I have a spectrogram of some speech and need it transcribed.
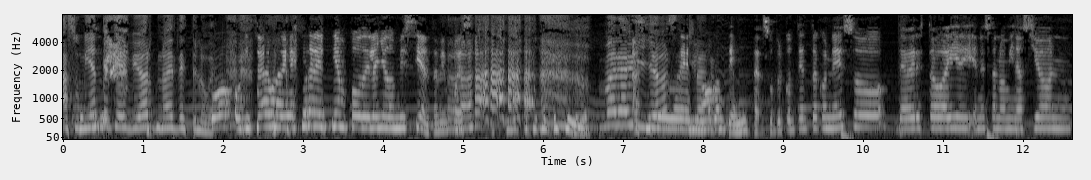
asumiendo que Björk no es de este lugar. O, o quizás una viajera en el tiempo del año 2100 también puede ser. Así Maravilloso. que, claro. no, contenta, súper contenta con eso, de haber estado ahí en esa nominación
